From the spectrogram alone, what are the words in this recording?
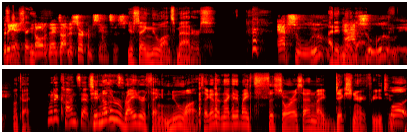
But So again, saying, it all depends on the circumstances. you're saying nuance matters. Absolutely, I didn't know that. absolutely. Okay. What a concept. See another writer thing, nuance. I got to get my thesaurus and my dictionary for you two. Well,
